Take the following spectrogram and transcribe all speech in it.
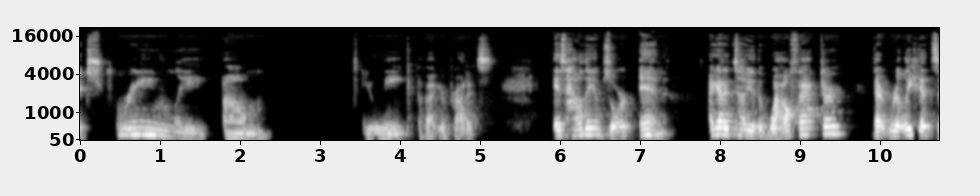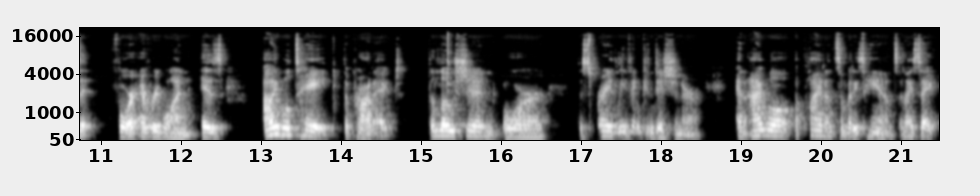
extremely um, unique about your products is how they absorb in. I got to tell you, the wow factor that really hits it for everyone is I will take the product, the lotion or the spray leave-in conditioner, and I will apply it on somebody's hands. And I say,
